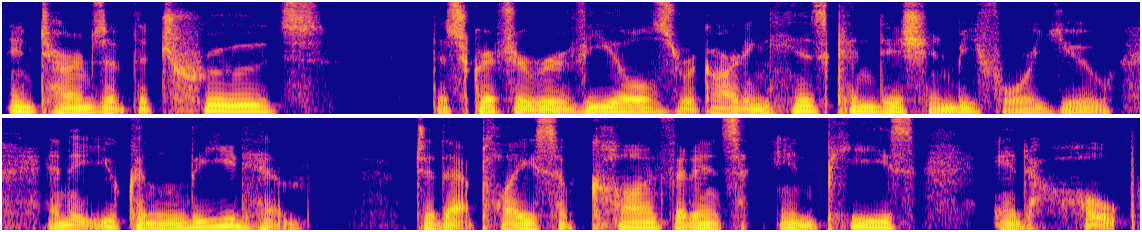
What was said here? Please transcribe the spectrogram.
in terms of the truths the scripture reveals regarding his condition before you, and that you can lead him to that place of confidence and peace and hope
